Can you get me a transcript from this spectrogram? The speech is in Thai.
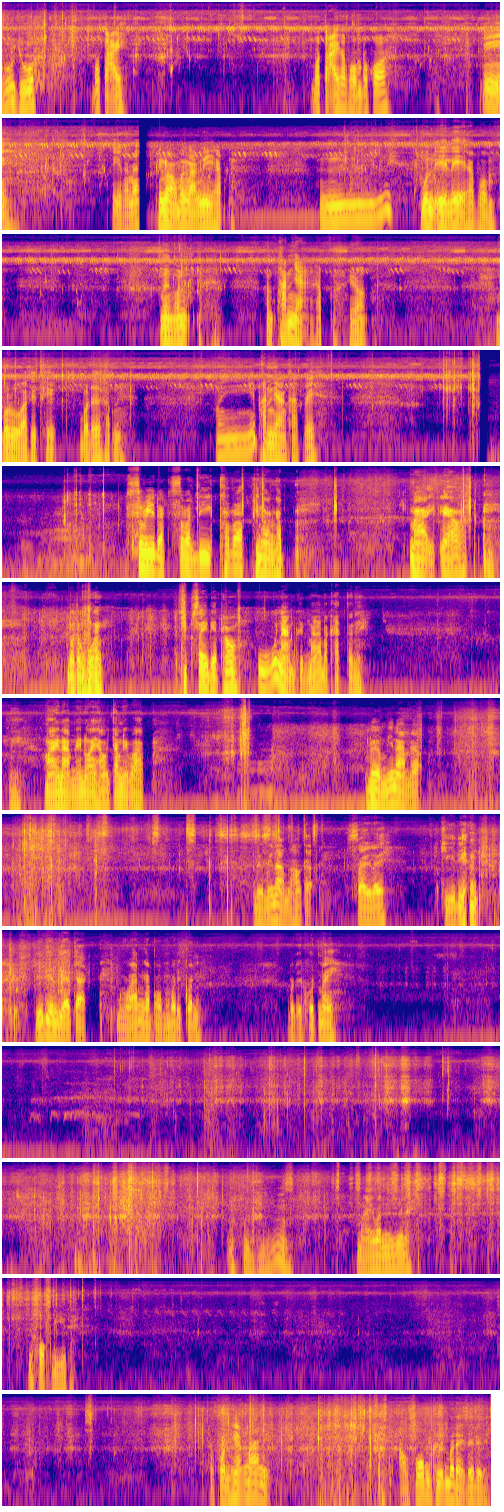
โอ้อยู่บ่ตายบ่ตายครับผมปะคอนี่นี่เห็นไหมพี่น้องเบื้องหลังนี่ครับอือมุนเอเล่ครับผมเมืองมันมันพันหยาครับ พี่น้องบรูว่าสิถือบเดอร์ครับนี่ไม่พันยางคักเลย สวีดัสสวัสดีครับพี่น้องครับ มาอีกแล้วครับบ่ต้องห่วงชิบใส่เบ็ดเฮาอู้น้ำขึ้นมาบักคักตัวนี้ นี่ไม้น้ำน้อยๆเฮาจำได้บ่ครับ เริ่มมีน้ำแล้ว เริ่มมีน้ำแล้วเฮาก็ใส่เลย ขีเดียน ขีเดียนเหลือจาก มื่อวานครับผมบ่ได้กลบ่ได้ขุดไม่หมายวันนี้นะคือหกดีแต่ ถ้าฝนแห้งมากนี่ เอาโฟมคืนมาได้ได้เลย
